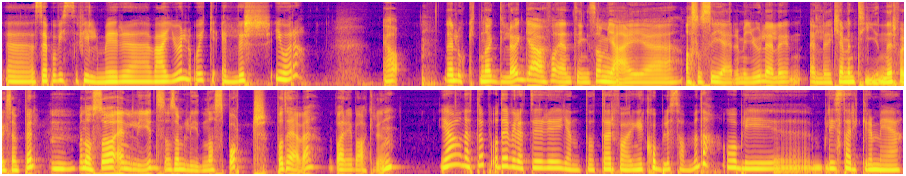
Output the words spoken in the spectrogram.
eh, ser på visse filmer eh, hver jul, og ikke ellers i året. Ja, den lukten av gløgg er i hvert fall en ting som jeg eh, assosierer med jul, eller, eller klementiner f.eks. Men også en lyd, sånn som lyden av sport på TV, bare i bakgrunnen. Ja, nettopp. Og det vil etter gjentatte erfaringer koble sammen da, og bli, bli sterkere med,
